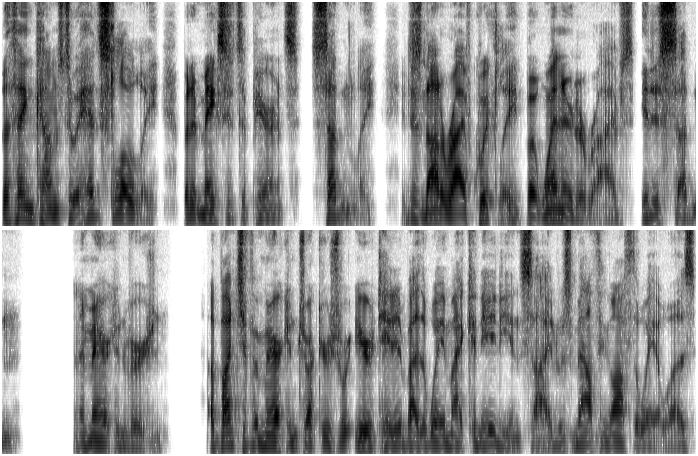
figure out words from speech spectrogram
The thing comes to a head slowly, but it makes its appearance suddenly. It does not arrive quickly, but when it arrives, it is sudden. An American version. A bunch of American truckers were irritated by the way my Canadian side was mouthing off the way it was,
